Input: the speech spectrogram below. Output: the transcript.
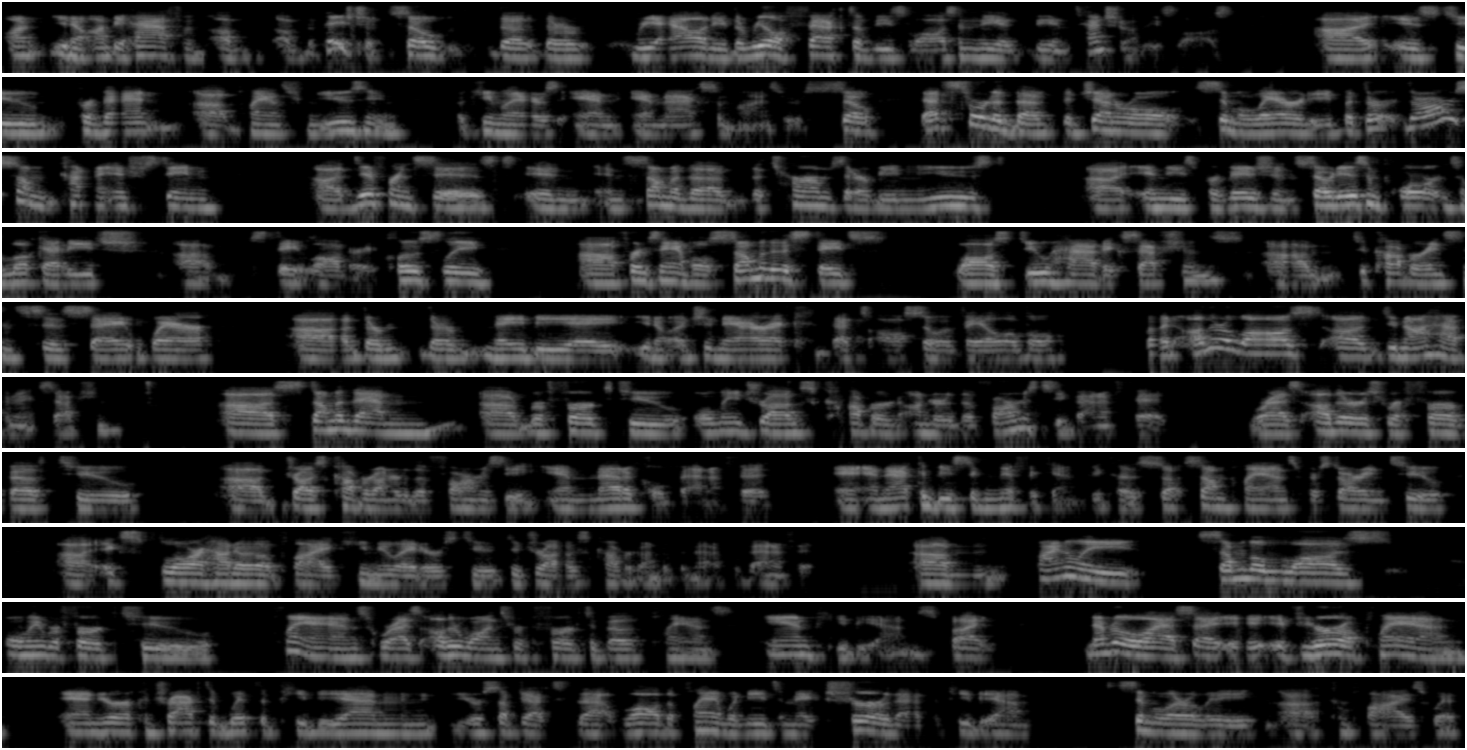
on you know on behalf of, of, of the patient. So the the reality, the real effect of these laws and the the intention of these laws uh, is to prevent uh, plans from using accumulators and and maximizers. So that's sort of the the general similarity, but there there are some kind of interesting uh, differences in in some of the the terms that are being used uh, in these provisions. So it is important to look at each um, state law very closely. Uh, for example, some of the states' laws do have exceptions um, to cover instances, say, where uh, there there may be a you know a generic that's also available, but other laws uh, do not have an exception. Uh, some of them uh, refer to only drugs covered under the pharmacy benefit, whereas others refer both to uh, drugs covered under the pharmacy and medical benefit. And, and that can be significant because so, some plans are starting to uh, explore how to apply accumulators to, to drugs covered under the medical benefit. Um, finally, some of the laws only refer to plans, whereas other ones refer to both plans and PBMs. But nevertheless, if you're a plan and you're contracted with the PBM and you're subject to that law, the plan would need to make sure that the PBM similarly uh, complies with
